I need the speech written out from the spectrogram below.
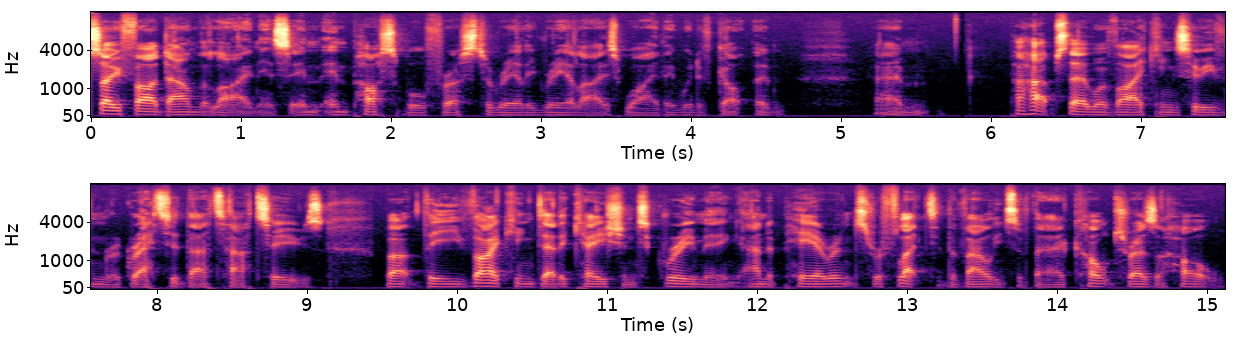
so far down the line, it's Im- impossible for us to really realise why they would have got them. Um, perhaps there were Vikings who even regretted their tattoos, but the Viking dedication to grooming and appearance reflected the values of their culture as a whole.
